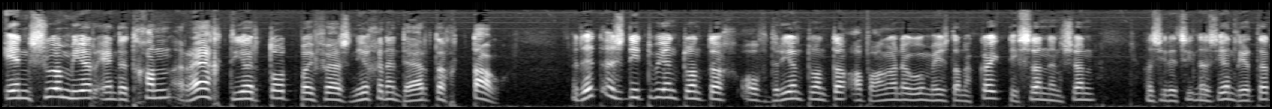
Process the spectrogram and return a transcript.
en so meer, en dit gaan recht deur tot by vers 39 touw. Dit is die 22 of 23 afhangende hoe mens dan kyk, die sin en sin, as jy dit sien as 1 letter,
